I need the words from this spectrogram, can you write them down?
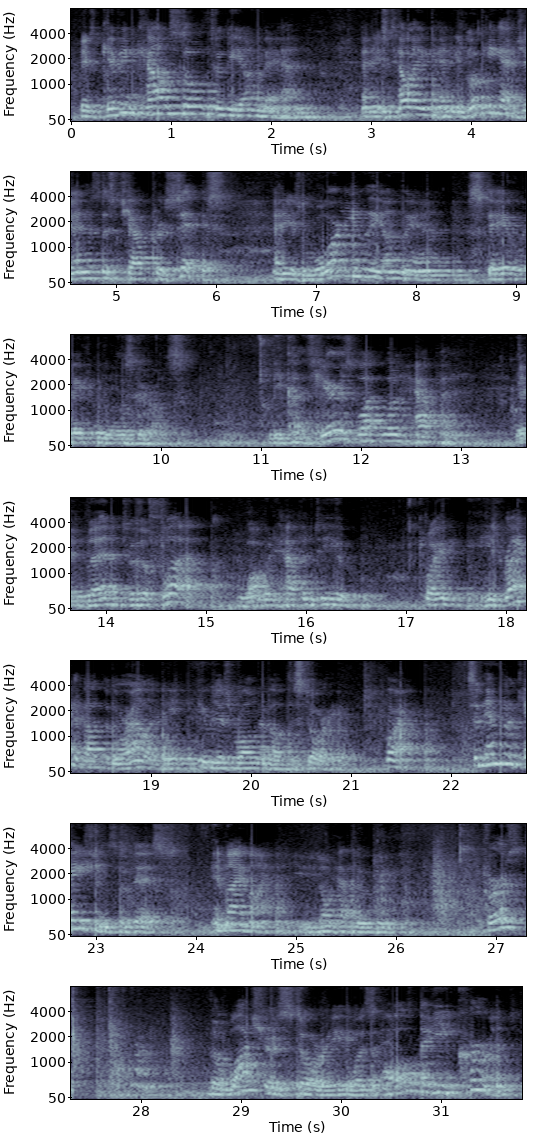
He's giving counsel to the young man, and he's telling, and he's looking at Genesis chapter 6, and he's warning the young man, stay away from those girls. Because here's what will happen. It led to the flood. What would happen to you? Well, he's right about the morality, he was just wrong about the story. All right, some implications of this, in my mind, you don't have to agree. First, the Watcher's story was already current.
